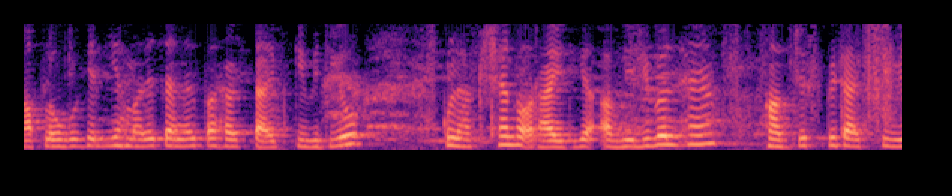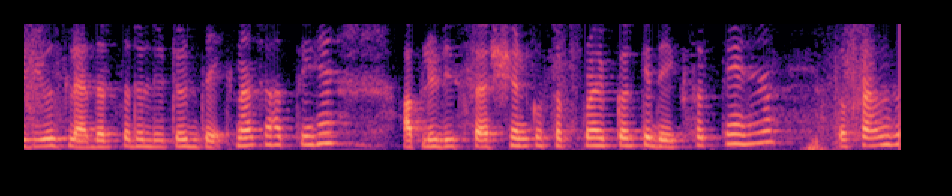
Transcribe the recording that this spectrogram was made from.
आप लोगों के लिए हमारे चैनल पर हर टाइप की वीडियो कलेक्शन और आइडिया अवेलेबल हैं। आप जिस भी टाइप की वीडियोस लेदर से रिलेटेड देखना चाहते हैं, आप लेडीज़ फ़ैशन को सब्सक्राइब करके देख सकते हैं। तो फ्रेंड्स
